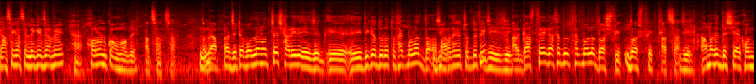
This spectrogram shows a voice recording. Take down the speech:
গাছে গাছে লেগে যাবে হ্যাঁ। ফলন কম হবে। আচ্ছা আচ্ছা। তবে আপনার যেটা বললেন হচ্ছে শাড়ির এই যে এ- এইদিকে দূরত্ব থাকবে হলো বারো থেকে চোদ্দ ফিট। আর গাছ থেকে গাছে দূর থাকবে হলো দশ ফিট দশ ফিট আচ্ছা। আমাদের দেশে এখন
